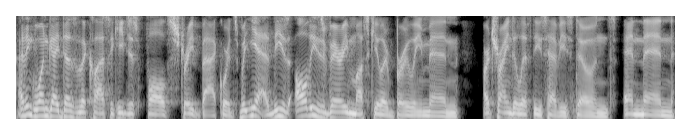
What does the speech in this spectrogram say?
I think one guy does the classic. He just falls straight backwards. But yeah, these all these very muscular, burly men are trying to lift these heavy stones, and then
